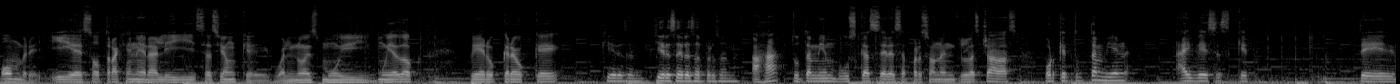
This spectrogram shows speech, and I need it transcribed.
hombre y es otra generalización que igual no es muy muy ad hoc, pero creo que Quieres, quieres ser esa persona. Ajá, tú también buscas ser esa persona entre las chavas, porque tú también hay veces que te...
